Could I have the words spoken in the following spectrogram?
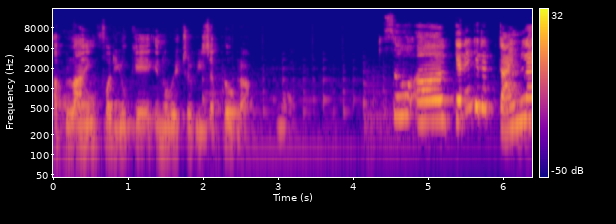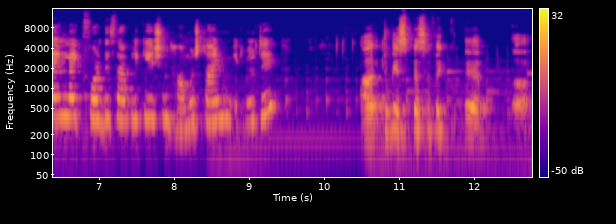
applying for UK Innovator Visa program. So uh, can I get a timeline like for this application? How much time it will take? Uh, to be specific, uh, uh,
